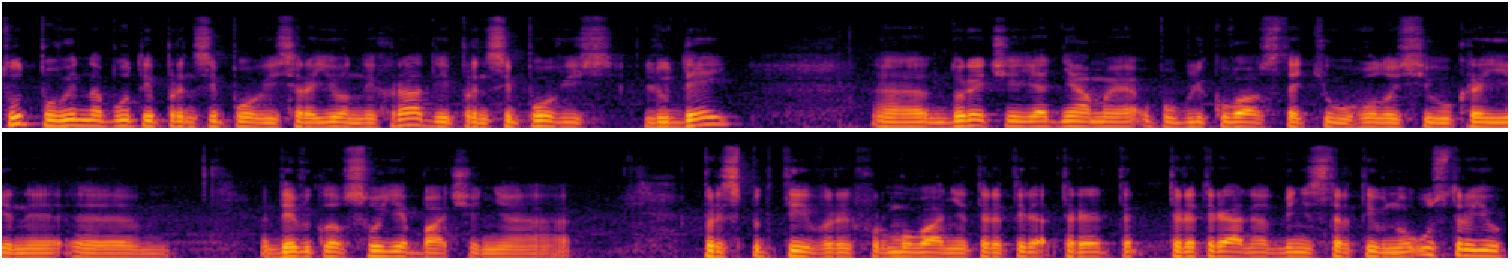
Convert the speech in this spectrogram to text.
Тут повинна бути принциповість районних рад і принциповість людей. До речі, я днями опублікував статтю в Голосі України, де виклав своє бачення перспектив реформування територи- тери- територіального адміністративного устрою,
